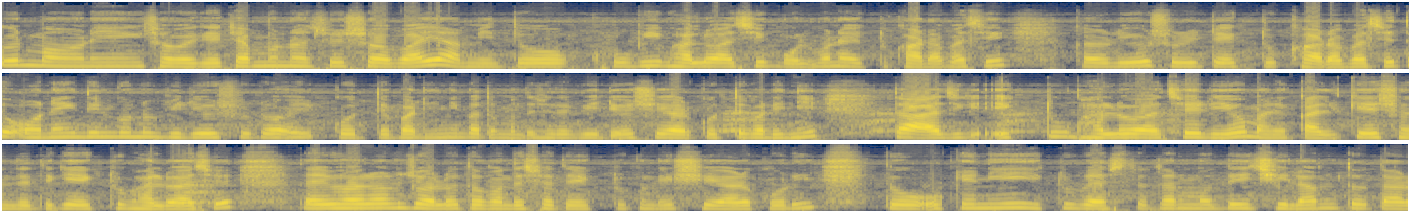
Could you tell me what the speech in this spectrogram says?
গুড মর্নিং সবাইকে কেমন আছো সবাই? আমি তো খুবই ভালো আছি, বলব না একটু খারাপ আছি, কারণ রিওর শরীরটা একটু খারাপ আছে। তো অনেক দিন কোনো ভিডিও শ্যুট করতে পারিনি বা তোমাদের সাথে ভিডিও শেয়ার করতে পারিনি। তা আজকে একটু ভালো আছে রিও মানে কালকে সন্ধ্যে থেকে একটু ভালো আছে। তাই ভাবলাম চলো তোমাদের সাথে একটুখানি শেয়ার করি। তো ওকে নিয়েই একটু ব্যস্ততার মধ্যেই ছিলাম, তো তার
